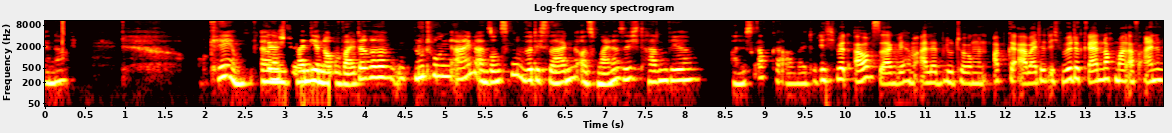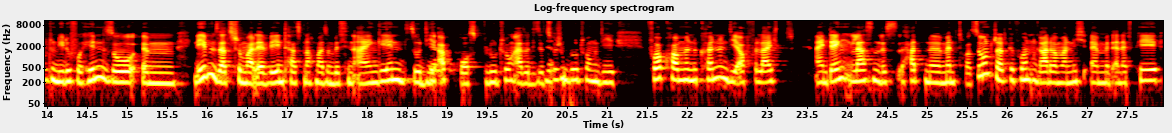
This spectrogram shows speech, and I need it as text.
Genau. Okay, ähm, fallen dir noch weitere Blutungen ein? Ansonsten würde ich sagen, aus meiner Sicht haben wir alles abgearbeitet. Ich würde auch sagen, wir haben alle Blutungen abgearbeitet. Ich würde gerne noch mal auf eine Blutung, die du vorhin so im Nebensatz schon mal erwähnt hast, noch mal so ein bisschen eingehen. So die ja. Abbruchsblutung, also diese Zwischenblutungen, die vorkommen können, die auch vielleicht einen denken lassen, es hat eine Menstruation stattgefunden. Gerade wenn man nicht äh, mit NFP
